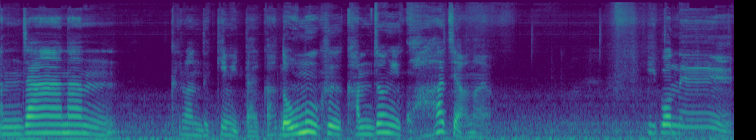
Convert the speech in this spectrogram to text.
음. 잔잔한 그런 느낌이 있달까? 너무 그 감정이 과하지 않아요. 이번에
